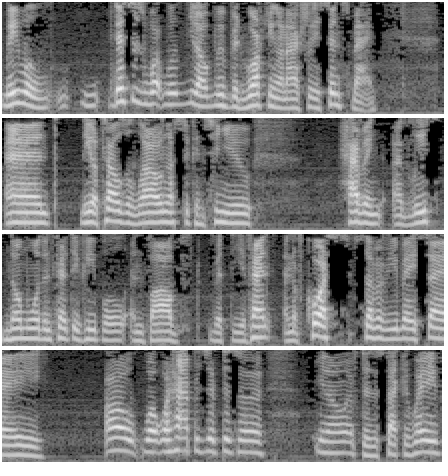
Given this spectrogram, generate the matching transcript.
we will. This is what we you know we've been working on actually since May, and the hotel's allowing us to continue having at least no more than 50 people involved with the event. And of course, some of you may say, "Oh, well, what happens if there's a, you know, if there's a second wave?"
